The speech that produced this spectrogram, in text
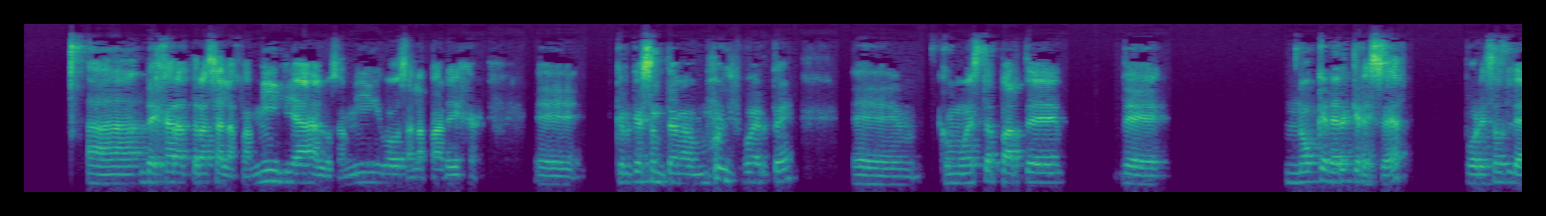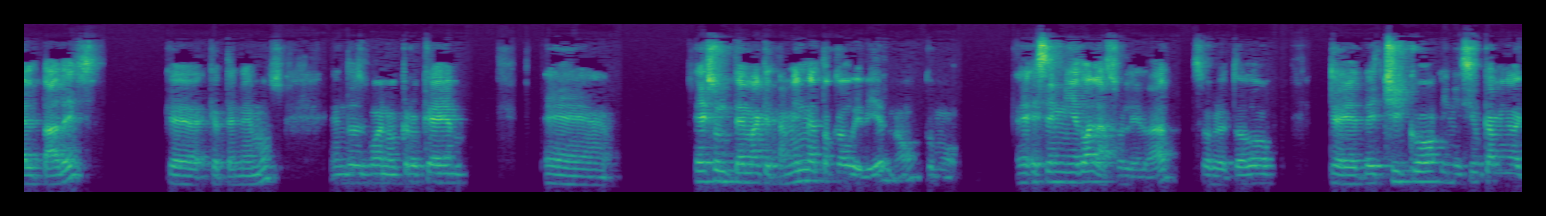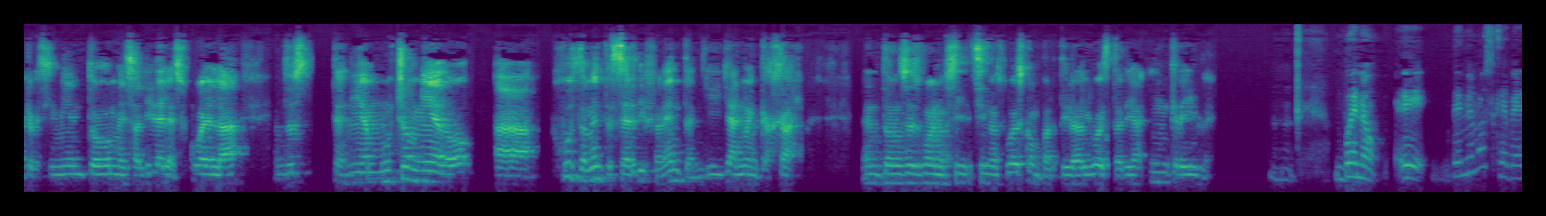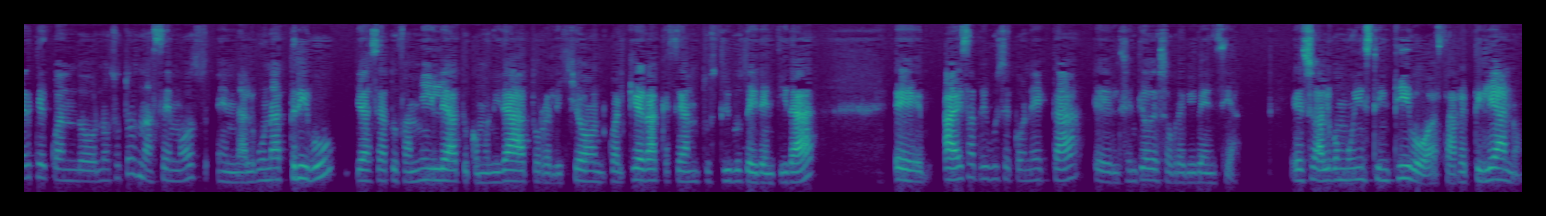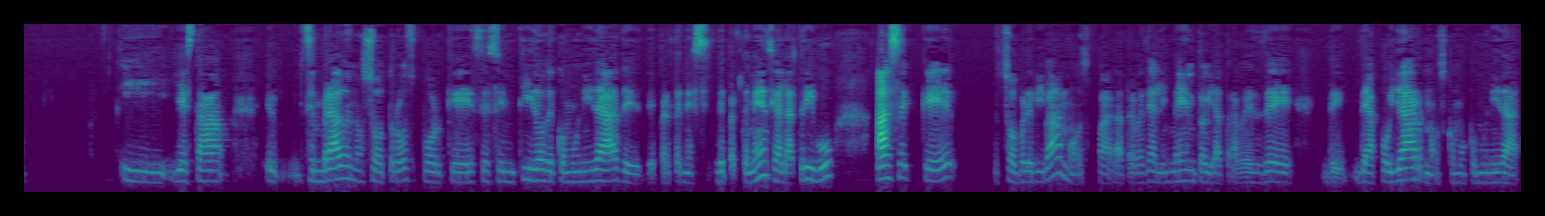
a dejar atrás a la familia, a los amigos, a la pareja. Eh, creo que es un tema muy fuerte, eh, como esta parte de no querer crecer por esas lealtades que, tenemos. Entonces, bueno, creo que eh, es un tema que también me ha tocado vivir, ¿no? Como ese miedo a la soledad, sobre todo que de chico inicié un camino de crecimiento, me salí de la escuela, entonces tenía mucho miedo a justamente ser diferente y ya no encajar. Entonces, bueno, si, si nos puedes compartir algo, estaría increíble. Bueno, eh, tenemos que ver que cuando nosotros nacemos en alguna tribu, ya sea tu familia, tu comunidad, tu religión, cualquiera que sean tus tribus de identidad, eh, a esa tribu se conecta el sentido de sobrevivencia. Es algo muy instintivo, hasta reptiliano, y, está eh, sembrado en nosotros porque ese sentido de comunidad, de, pertenencia a la tribu, hace que sobrevivamos para, a través de alimento y a través de, de apoyarnos como comunidad.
